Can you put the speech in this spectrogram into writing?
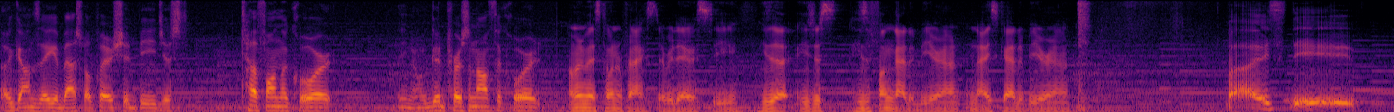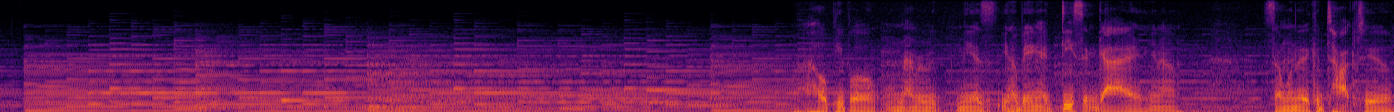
a Gonzaga basketball player should be, just tough on the court, you know, a good person off the court. I'm gonna miss coming to practice every day with Steve. He's a he's just he's a fun guy to be around, a nice guy to be around. Bye, Steve. I hope people remember me as, you know, being a decent guy, you know, someone that they could talk to,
